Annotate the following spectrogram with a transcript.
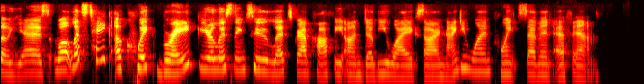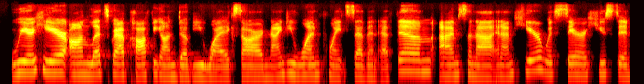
So, yes. Well, let's take a quick break. You're listening to Let's Grab Coffee on WYXR 91.7 FM. We're here on Let's Grab Coffee on WYXR 91.7 FM. I'm Sana, and I'm here with Sarah Houston,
